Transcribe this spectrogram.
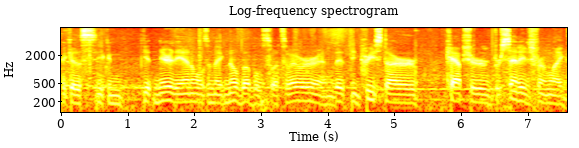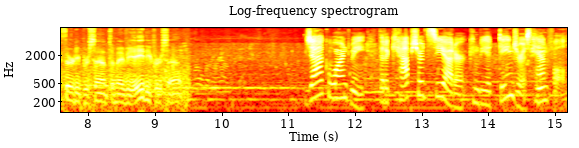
because you can get near the animals and make no bubbles whatsoever and it increased our capture percentage from like 30% to maybe 80%. Jack warned me that a captured sea otter can be a dangerous handful.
